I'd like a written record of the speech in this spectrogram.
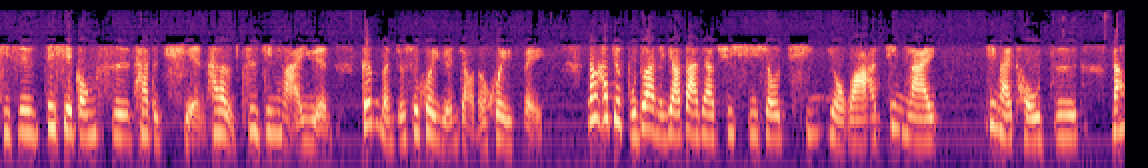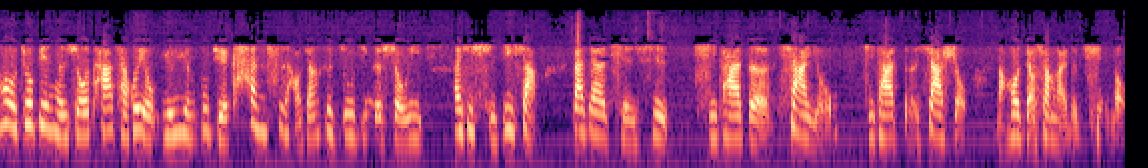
其实这些公司它的钱，它的资金来源根本就是会员缴的会费，那他就不断的要大家去吸收亲友啊进来。进来投资，然后就变成说，他才会有源源不绝，看似好像是租金的收益，但是实际上大家的钱是其他的下游、其他的下手，然后缴上来的钱喽。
